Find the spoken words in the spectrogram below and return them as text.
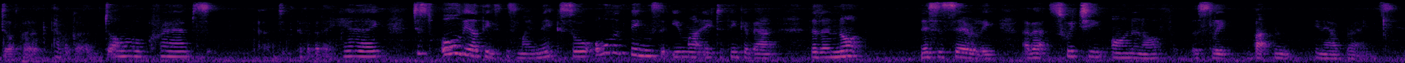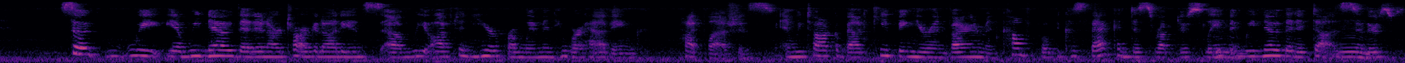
Do I got, have I got abdominal cramps? Have I got a headache? Just all the other things. Is my neck sore? All the things that you might need to think about that are not necessarily about switching on and off the sleep button in our brains. So we, you know, we know that in our target audience, uh, we often hear from women who are having hot flashes, and we talk about keeping your environment comfortable because that can disrupt your sleep, mm. and we know that it does. Mm. So there's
